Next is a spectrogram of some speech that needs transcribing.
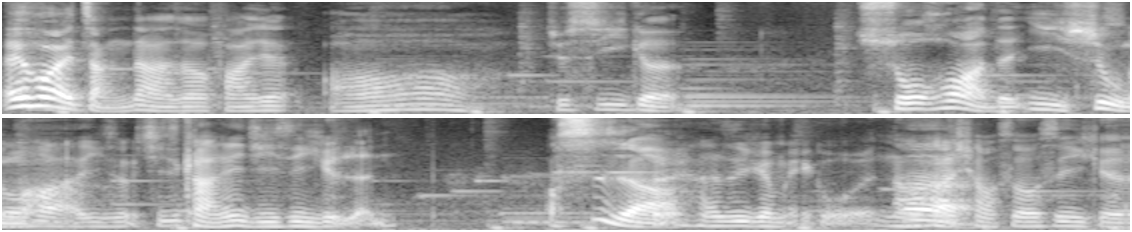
哎、欸，后来长大的时候发现，哦，就是一个说话的艺术嘛。说话的艺术，其实卡内基是一个人。哦，是啊，对，他是一个美国人，然后他小时候是一个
